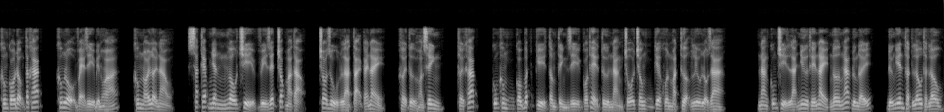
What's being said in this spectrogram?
Không có động tác khác, không lộ vẻ gì biến hóa, không nói lời nào, sắt thép nhân ngẫu chỉ vì giết chóc mà tạo, cho dù là tại cái này, khởi tử hoàn sinh, thời khắc cũng không có bất kỳ tâm tình gì có thể từ nàng chỗ trông kia khuôn mặt thượng lưu lộ ra. Nàng cũng chỉ là như thế này ngơ ngác đứng đấy, đứng yên thật lâu thật lâu,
